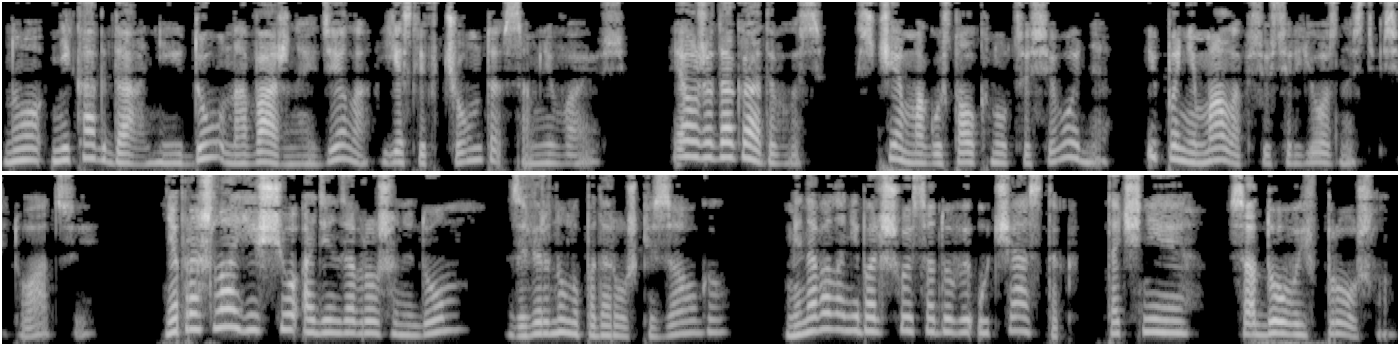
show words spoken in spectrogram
но никогда не иду на важное дело, если в чем-то сомневаюсь. Я уже догадывалась, с чем могу столкнуться сегодня, и понимала всю серьезность ситуации. Я прошла еще один заброшенный дом, завернула по дорожке за угол, миновала небольшой садовый участок, точнее, садовый в прошлом.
